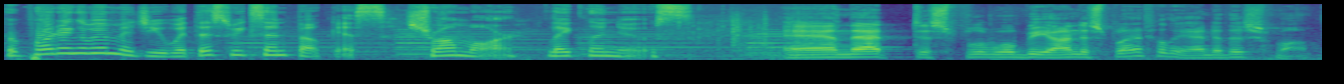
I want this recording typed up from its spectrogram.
Reporting of Bemidji with this week's In Focus, Sherelle Moore, Lakeland News. And that will be on display until the end of this month.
